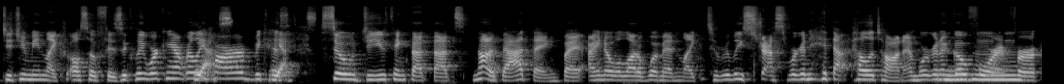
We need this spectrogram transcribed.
Did you mean like also physically working out really yes. hard? Because yes. so do you think that that's not a bad thing? But I know a lot of women like to release stress, we're going to hit that Peloton and we're going to mm-hmm. go for it mm-hmm. for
